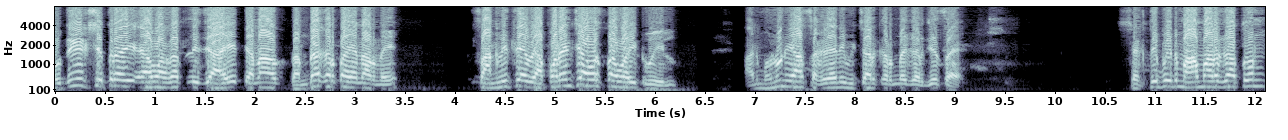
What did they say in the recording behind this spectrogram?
औद्योगिक क्षेत्र या भागातले जे आहे त्यांना धंदा करता येणार नाही. सांगलीतल्या व्यापाऱ्यांची अवस्था वाईट होईल. आणि म्हणून या सगळ्यांनी विचार करणं गरजेचं आहे. शक्तीपीठ महामार्गातून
